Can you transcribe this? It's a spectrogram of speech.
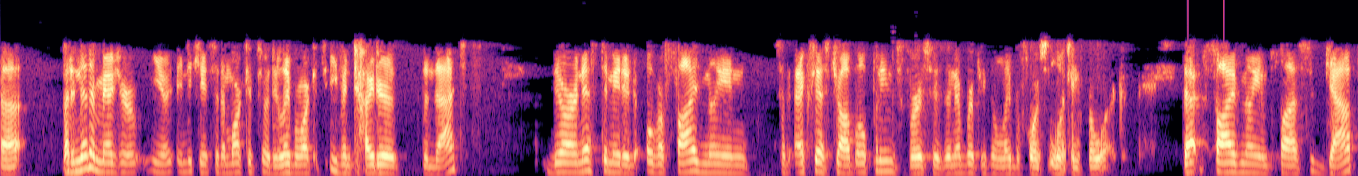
Uh, but another measure, you know, indicates that the markets or the labor market's even tighter than that. There are an estimated over 5 million sort of excess job openings versus the number of people in the labor force looking for work. That 5 million plus gap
